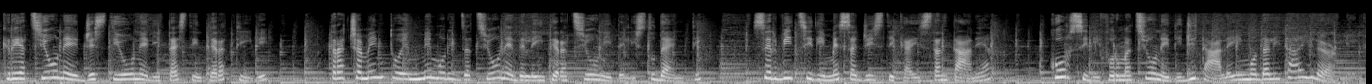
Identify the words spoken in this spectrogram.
creazione e gestione di test interattivi, tracciamento e memorizzazione delle interazioni degli studenti, servizi di messaggistica istantanea, corsi di formazione digitale in modalità e-learning.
